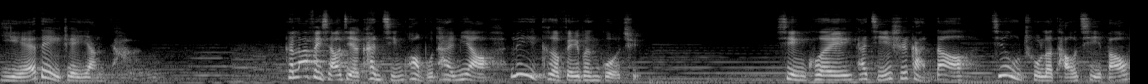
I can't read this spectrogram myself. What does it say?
也得这样喊。”克拉菲小姐看情况不太妙，立刻飞奔过去。幸亏她及时赶到，救出了淘气包。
